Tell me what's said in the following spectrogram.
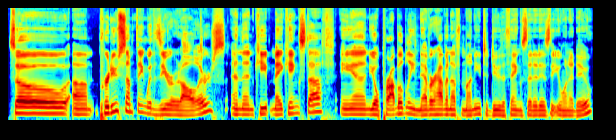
So um, produce something with zero dollars and then keep making stuff, and you'll probably never have enough money to do the things that it is that you want to do.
